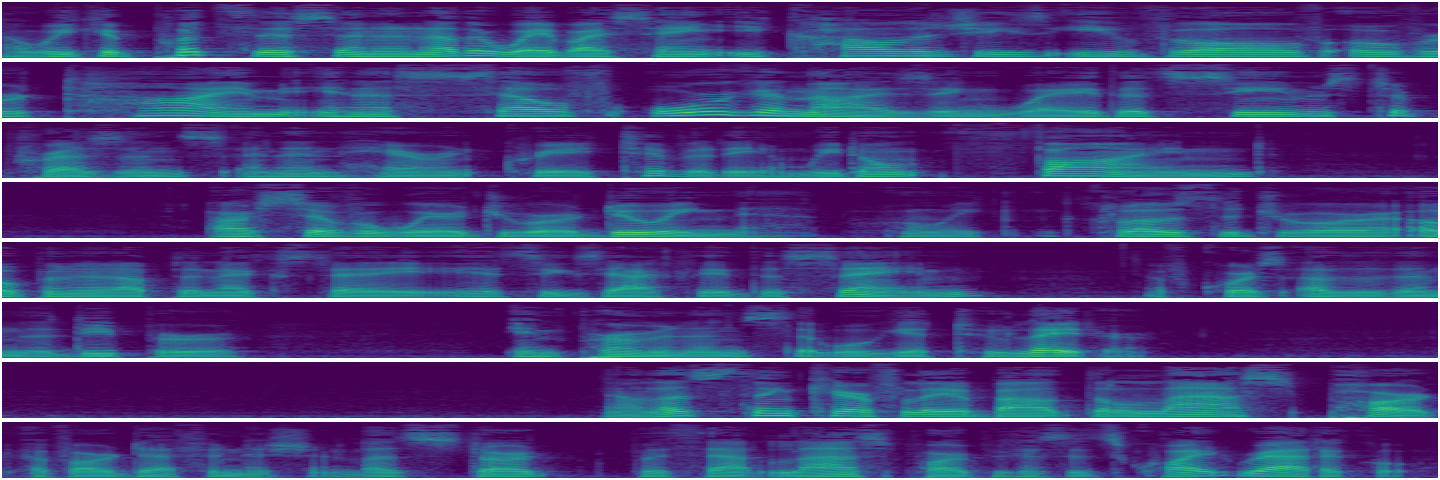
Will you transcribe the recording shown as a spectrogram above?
Now, we could put this in another way by saying ecologies evolve over time in a self organizing way that seems to presence an inherent creativity, and we don't find our silverware drawer doing that when we close the drawer, open it up the next day, it's exactly the same, of course, other than the deeper impermanence that we'll get to later. Now let's think carefully about the last part of our definition. Let's start with that last part because it's quite radical.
